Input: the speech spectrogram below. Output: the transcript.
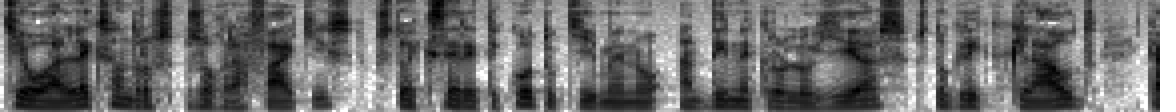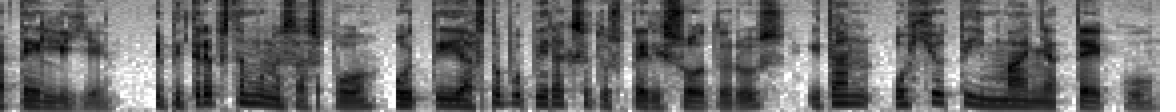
Και ο Αλέξανδρος Ζωγραφάκης στο εξαιρετικό του κείμενο αντινεκρολογίας στο Greek Cloud κατέληγε. Επιτρέψτε μου να σας πω ότι αυτό που πείραξε τους περισσότερους ήταν όχι ότι η Μάνια Τέκου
